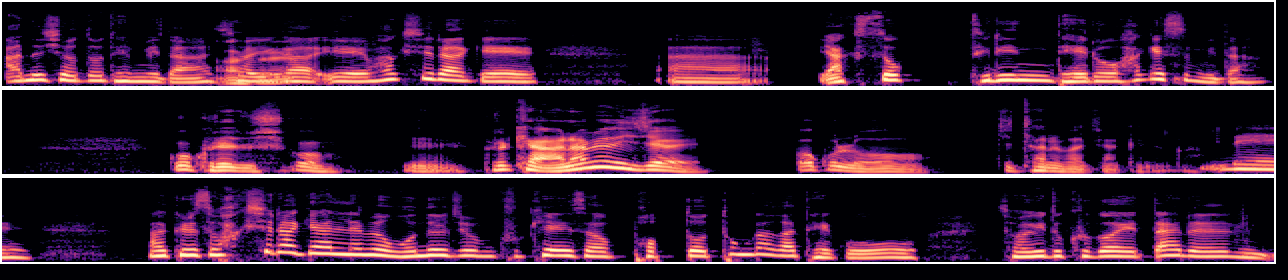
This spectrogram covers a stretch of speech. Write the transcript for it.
않으셔도 됩니다. 아, 저희가 예, 확실하게 아, 약속 드린 대로 하겠습니다. 꼭 그래 주시고 예. 그렇게 안 하면 이제 거꾸로 지탄을 받지 않겠는가. 네. 아, 그래서 확실하게 하려면 오늘 좀 국회에서 법도 통과가 되고 저희도 그거에 따른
